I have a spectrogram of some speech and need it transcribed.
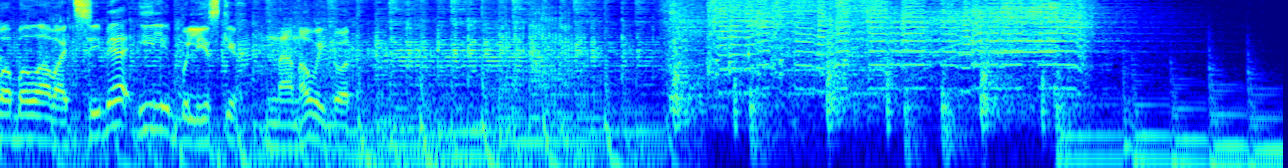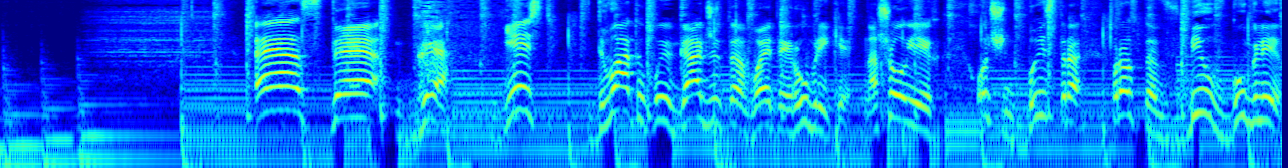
побаловать себя или близких на Новый год. СТГ. Есть два тупых гаджета в этой рубрике. Нашел я их очень быстро, просто вбил в гугле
